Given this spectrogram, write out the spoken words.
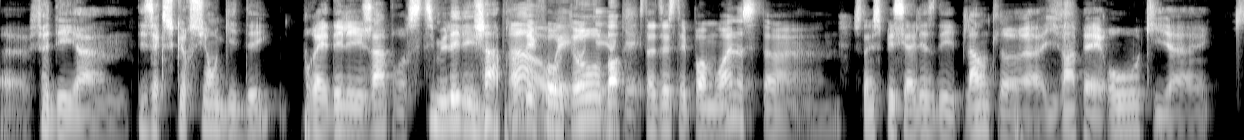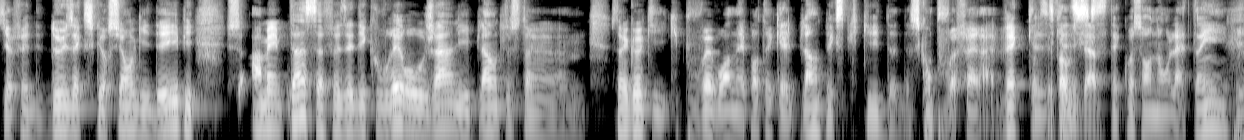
euh, fait des, des excursions guidées pour aider les gens, pour stimuler les gens à prendre Ah, des photos. oui, bon, c'est-à-dire, c'était pas moi, là, c'est un, c'est un spécialiste des plantes, là, euh, Yvan Perrault, qui, euh, qui a fait deux excursions guidées. Puis en même temps, ça faisait découvrir aux gens les plantes. là. C'est un, c'est un gars qui, qui pouvait voir n'importe quelle plante et expliquer de, de ce qu'on pouvait faire avec, quel- C'est quel- formidable. c'était quoi son nom latin, puis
